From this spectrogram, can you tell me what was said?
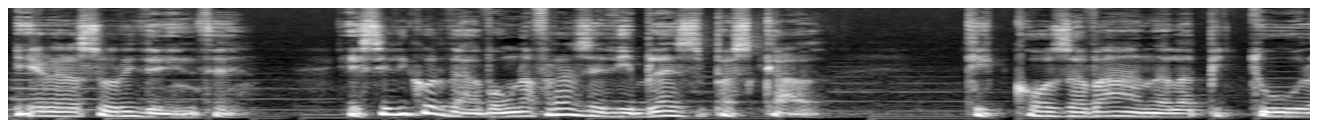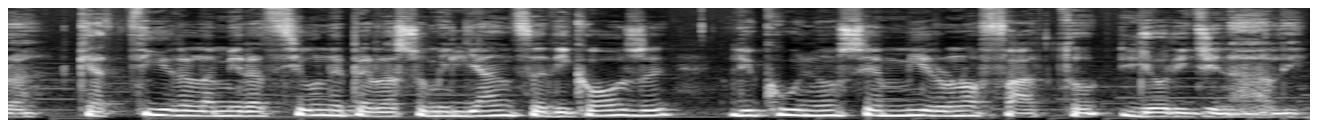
Era sorridente e si ricordava una frase di Blaise Pascal che cosa vana la pittura, che attira l'ammirazione per la somiglianza di cose di cui non si ammirano affatto gli originali.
